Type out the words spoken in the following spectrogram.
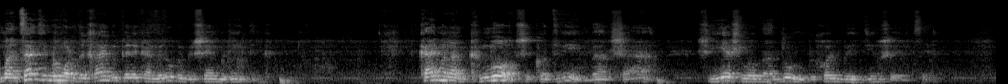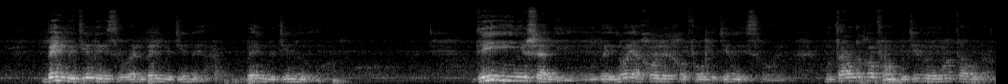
ומצאתי במרדכי בפרק המילוג בשם רידיק. קיימלן כמו שכותבים בהרשאה שיש לו לדון בכל בית דין שירצה, בין בית דין לישראל, בין בית דין העם, בין בית דין לאומות. די נשאלים, ואינו יכול לחופו בדין לישראל, מותר לחופו בדין לאומות העולם.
